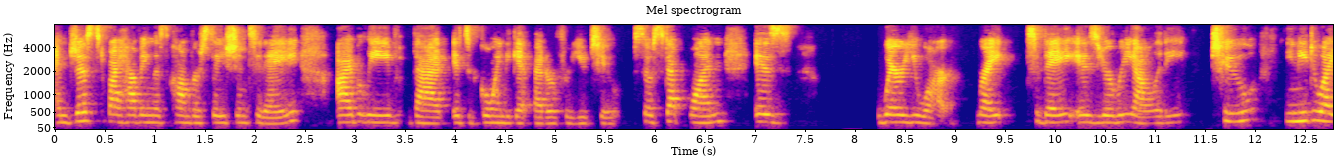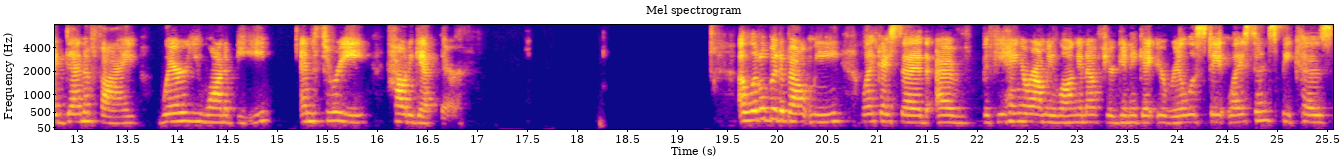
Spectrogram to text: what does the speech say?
And just by having this conversation today, I believe that it's going to get better for you too. So, step one is where you are, right? Today is your reality. Two, you need to identify where you want to be. And three, how to get there. A little bit about me. Like I said, I've if you hang around me long enough, you're going to get your real estate license because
